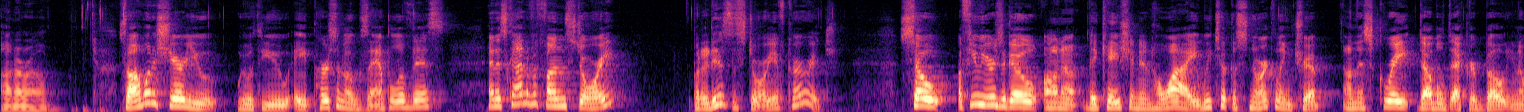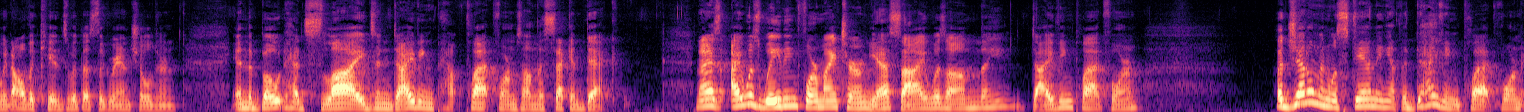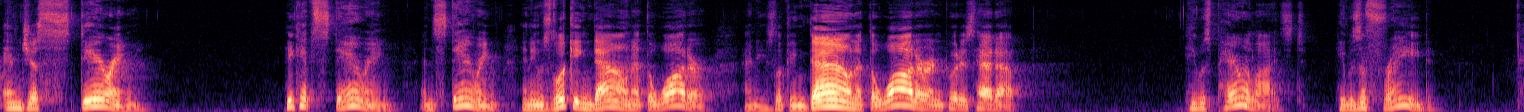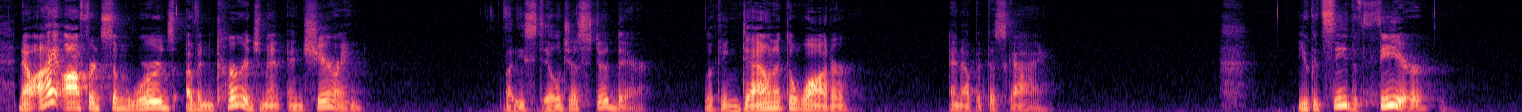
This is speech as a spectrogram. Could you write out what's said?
on our own. So I want to share you with you a personal example of this, and it's kind of a fun story, but it is the story of courage. So, a few years ago on a vacation in Hawaii, we took a snorkeling trip on this great double decker boat. You know, we had all the kids with us, the grandchildren, and the boat had slides and diving platforms on the second deck. And as I was waiting for my turn, yes, I was on the diving platform, a gentleman was standing at the diving platform and just staring. He kept staring and staring, and he was looking down at the water and he's looking down at the water and put his head up. He was paralyzed. He was afraid. Now, I offered some words of encouragement and cheering, but he still just stood there, looking down at the water and up at the sky. You could see the fear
